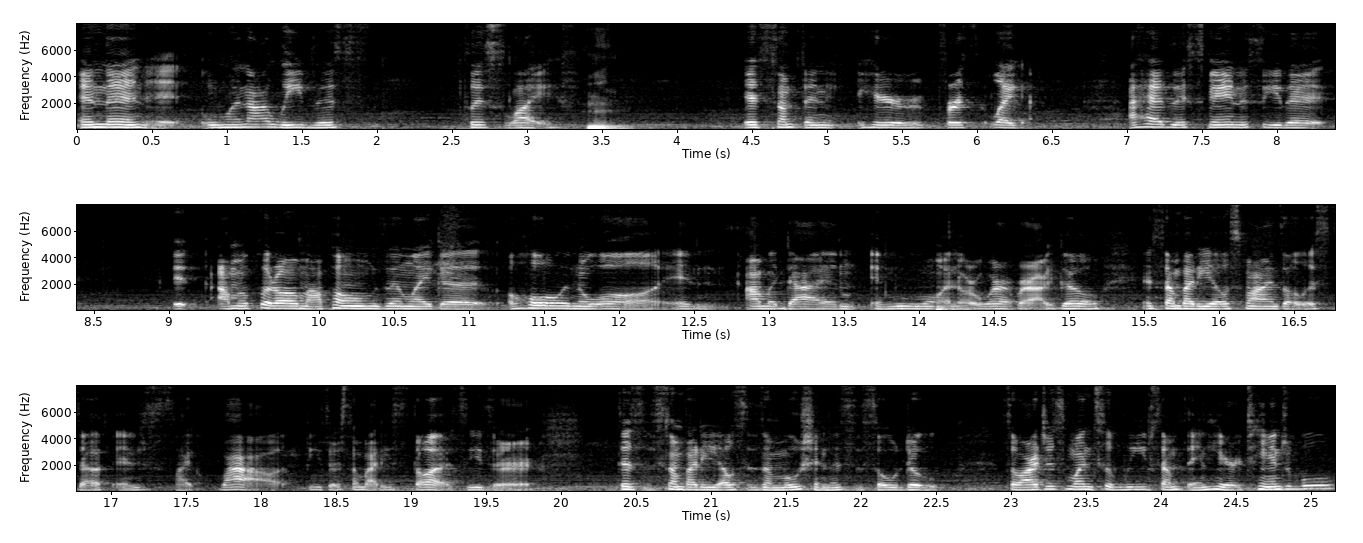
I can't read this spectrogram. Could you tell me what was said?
and then it, when i leave this this life. Hmm. It's something here first like i have this fantasy that it, i'm gonna put all my poems in like a, a hole in the wall and i'm gonna die and, and move on or wherever i go. And somebody else finds all this stuff and it's like wow these are somebody's thoughts. These are this is somebody else's emotion. This is so dope. So i just wanted to leave something here tangible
